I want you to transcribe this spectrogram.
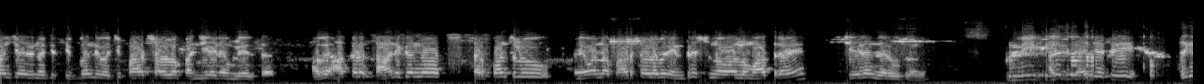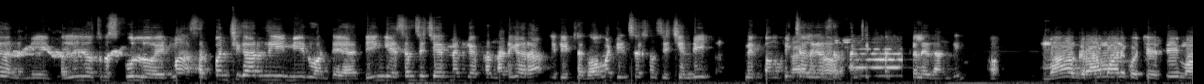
పంచాయతీ నుంచి సిబ్బంది వచ్చి పాఠశాలలో పనిచేయడం లేదు సార్. అవి అక్కడ స్థానికంగా సర్పంచులు ఏమన్నా పాఠశాల మీద ఇంట్రెస్ట్ ఉన్న వాళ్ళు మాత్రమే చేయడం జరుగుతుంది. మీ పిల్లలు దయచేసి అదే కదండి మీ పిల్లలు చదువుతున్న స్కూల్లో మా సర్పంచ్ గారిని మీరు అంటే బీయింగ్ ఎస్ఎంసీ చైర్మన్గా ఎప్పుడన్నా అడిగారా? మీరు ఇట్లా గవర్నమెంట్ ఇన్స్ట్రక్షన్స్ ఇచ్చింది మీరు పంపించాలి కదా సర్పంచ్ లేదండి మా గ్రామానికి వచ్చేసి మా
